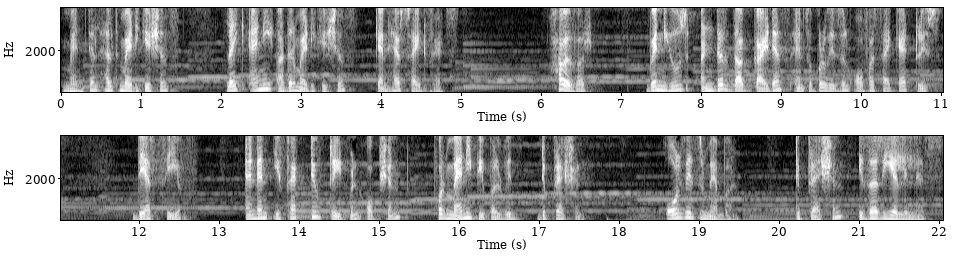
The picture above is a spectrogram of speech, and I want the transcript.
Mental health medications, like any other medications, can have side effects. However, when used under the guidance and supervision of a psychiatrist, they are safe and an effective treatment option for many people with depression. Always remember, depression is a real illness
